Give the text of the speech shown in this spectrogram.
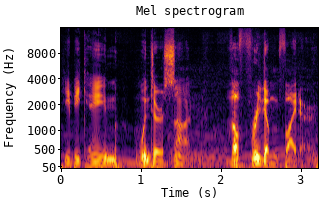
he became Winter Sun, the Freedom Fighter.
